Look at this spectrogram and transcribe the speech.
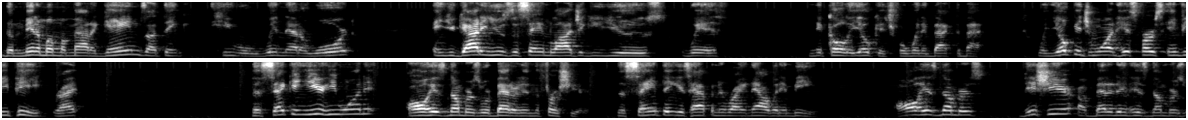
the minimum amount of games, I think he will win that award. And you got to use the same logic you use with Nikola Jokic for winning back to back. When Jokic won his first MVP, right? The second year he won it, all his numbers were better than the first year. The same thing is happening right now with Embiid. All his numbers this year are better than his numbers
